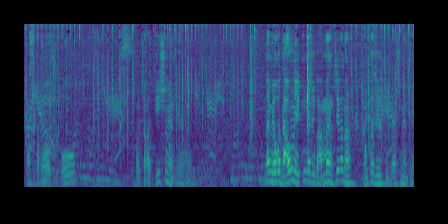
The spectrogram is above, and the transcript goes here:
가스파 넣어주고 벌처가 뛰시면 돼요. 그다음 요거 나오는 일꾼 가지고 앞마당 찍어놔. 벙커 지을 준비 하시면 돼요.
